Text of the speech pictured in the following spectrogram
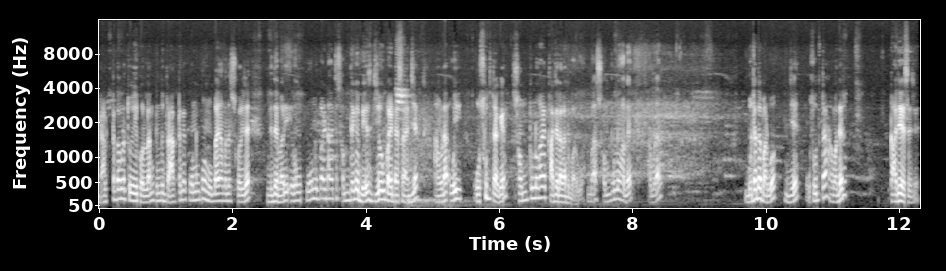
ড্রাগটা তো আমরা তৈরি করলাম, কিন্তু ড্রাগটাকে কোন কোন উপায়ে আমাদের শরীরে দিতে পারি এবং কোন উপায়টা হচ্ছে সবথেকে বেস্ট যে উপায়টা সাহায্যে আমরা ওই ওষুধটাকে সম্পূর্ণভাবে কাজে লাগাতে পারব বা সম্পূর্ণভাবে আমরা বোঝাতে পারব যে ওষুধটা আমাদের কাজে এসেছে।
